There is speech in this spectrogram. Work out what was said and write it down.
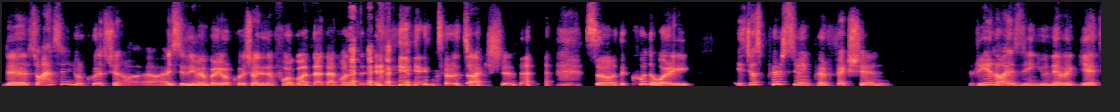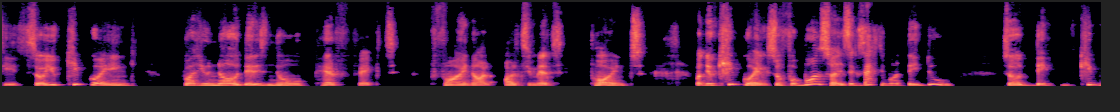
The, so answering your question, I still remember your question. I didn't forget that. That was the introduction. so the kodawari is just pursuing perfection, realizing you never get it. So you keep going, but you know there is no perfect, final, ultimate point. But you keep going. So for bonsai, it's exactly what they do. So they keep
